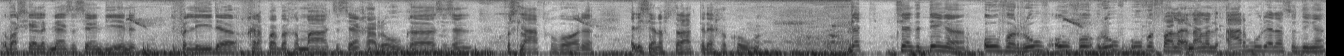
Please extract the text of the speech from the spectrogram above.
waarschijnlijk mensen zijn die in het verleden grappen hebben gemaakt. Ze zijn gaan roken, ze zijn verslaafd geworden. En die zijn op straat terechtgekomen. Dat zijn de dingen. Over roof, over, roof overvallen en allerlei armoede en dat soort dingen.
